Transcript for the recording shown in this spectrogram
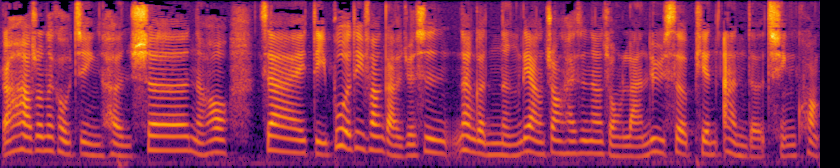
然后他说那口井很深，然后在底部的地方感觉是那个能量状态是那种蓝绿色偏暗的情况。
